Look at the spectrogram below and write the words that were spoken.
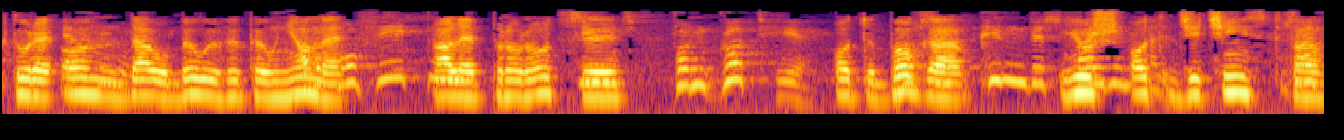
które On dał, były wypełnione, ale prorocy od Boga już od dzieciństwa,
